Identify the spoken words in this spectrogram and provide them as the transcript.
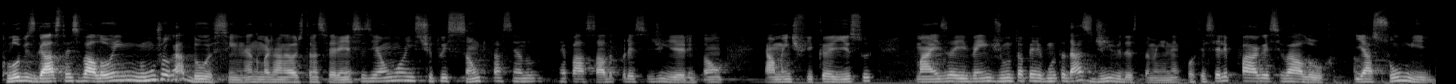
clubes gastam esse valor em um jogador, assim, né, numa janela de transferências e é uma instituição que está sendo repassada por esse dinheiro. Então, realmente fica isso. Mas aí vem junto a pergunta das dívidas também, né? Porque se ele paga esse valor e assume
